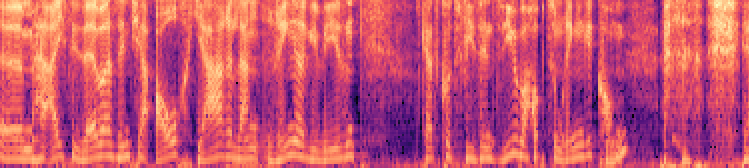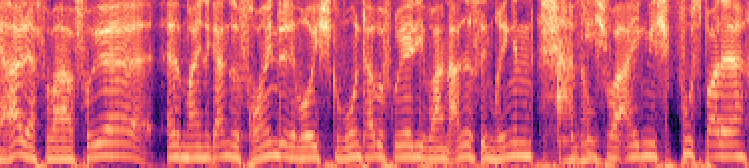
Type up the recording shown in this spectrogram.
Ähm, Herr Eich, Sie selber sind ja auch jahrelang Ringer gewesen. Ganz kurz, wie sind Sie überhaupt zum Ringen gekommen? Ja, das war früher äh, meine ganze Freunde, wo ich gewohnt habe früher, die waren alles im Ringen. Ah, so. Und ich war eigentlich Fußballer.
